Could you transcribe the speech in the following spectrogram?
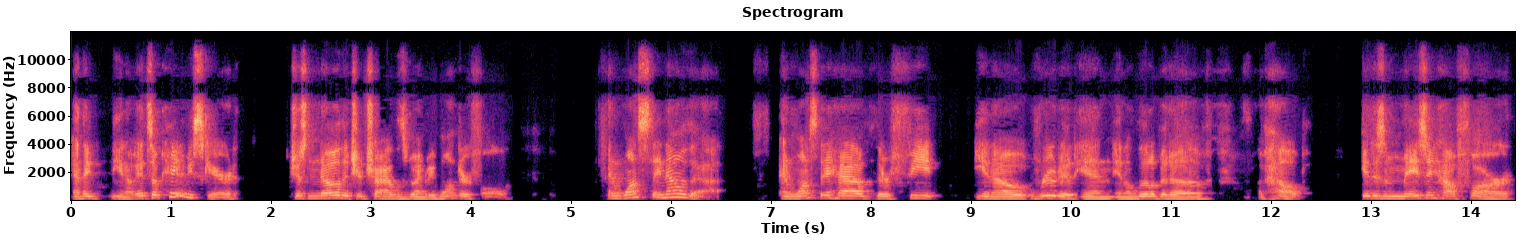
And they, you know, it's okay to be scared. Just know that your child is going to be wonderful. And once they know that, and once they have their feet, you know, rooted in in a little bit of of help, it is amazing how far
